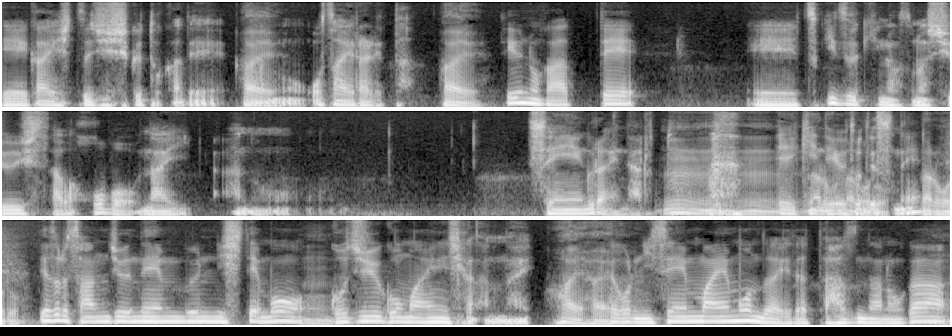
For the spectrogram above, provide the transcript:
えー、外出自粛とかで、はい、あの抑えられたっていうのがあって、えー、月々のその収支差はほぼない、あの、1000円ぐらいになると。平均で言うとですね。なるほど。で、それ30年分にしても55万円にしかならない。はいはい。これ2000万円問題だったはずなのが、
